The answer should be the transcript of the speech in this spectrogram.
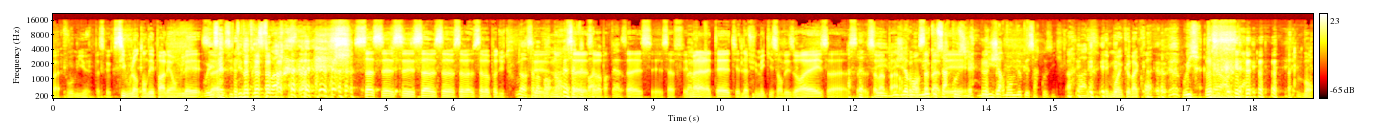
ouais, vaut mieux, parce que si vous l'entendez parler anglais, Oui, ça, c'est une autre histoire. ça, c'est, c'est- ça, ça, ça, va, ça va pas du tout. Non, ça va pas. Non, Ça ça, fait ça pas. va pas. Ça- Ça, c'est- ça fait Bah, mal à la tête, il y a de la fumée qui sort des oreilles, ça, ça, ça va pas. Légèrement mieux que. Sarkozy. légèrement mieux que Sarkozy. Voilà. Et moins que Macron. Oui. Bon.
